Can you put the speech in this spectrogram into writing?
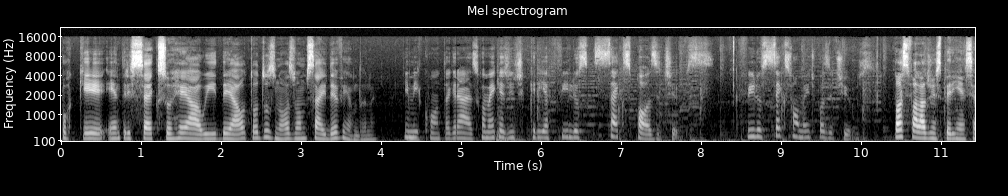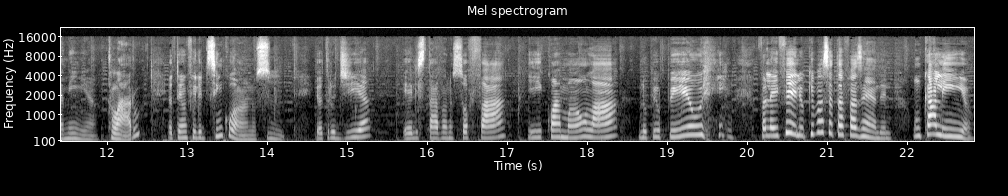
Porque entre sexo real e ideal, todos nós vamos sair devendo, né? E me conta, Grazi, como é que a gente cria filhos sex positivos? Filhos sexualmente positivos. Posso falar de uma experiência minha? Claro. Eu tenho um filho de 5 anos. Hum. E outro dia ele estava no sofá e com a mão lá no piu-piu. Falei, filho, o que você está fazendo? Ele, um calinho.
